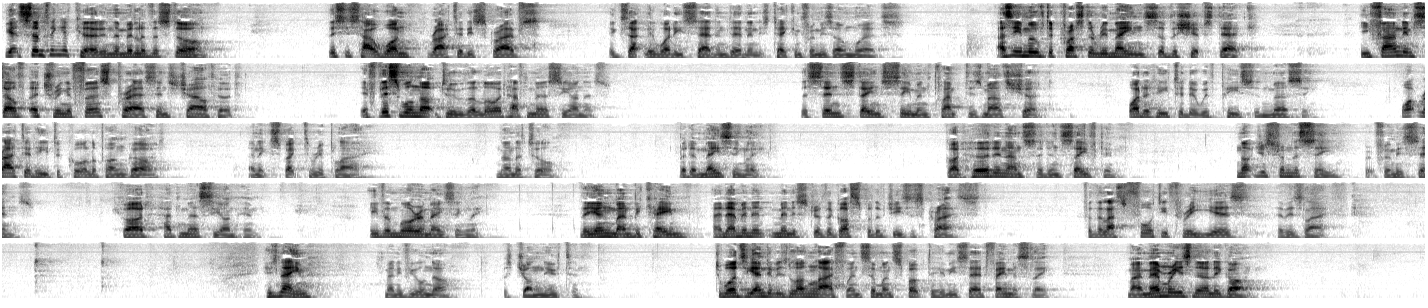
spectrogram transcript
Yet something occurred in the middle of the storm. This is how one writer describes exactly what he said and did, and it's taken from his own words. As he moved across the remains of the ship's deck, he found himself uttering a first prayer since childhood. If this will not do, the Lord have mercy on us. The sin stained seaman clamped his mouth shut. What had he to do with peace and mercy? What right had he to call upon God and expect to reply? None at all. But amazingly, God heard and answered and saved him, not just from the sea, but from his sins. God had mercy on him. Even more amazingly, the young man became an eminent minister of the gospel of Jesus Christ for the last 43 years of his life. His name, as many of you will know, was John Newton. Towards the end of his long life, when someone spoke to him, he said famously, My memory is nearly gone,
